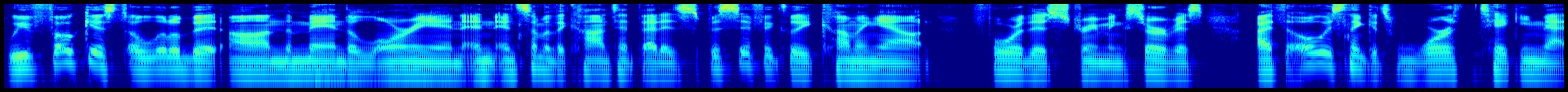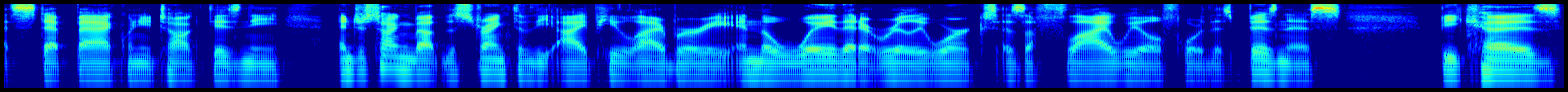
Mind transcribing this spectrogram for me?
we've focused a little bit on The Mandalorian and, and some of the content that is specifically coming out for this streaming service. I th- always think it's worth taking that step back when you talk Disney and just talking about the strength of the IP library and the way that it really works as a flywheel for this business because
